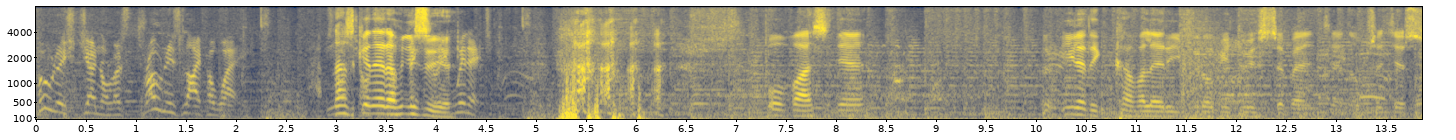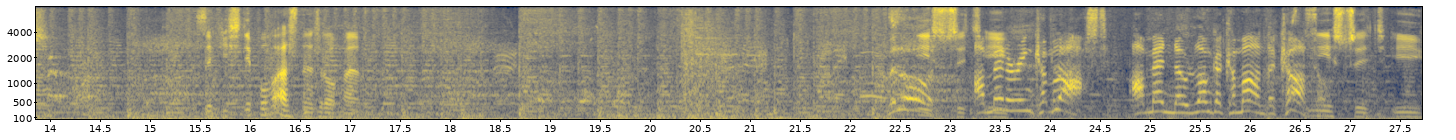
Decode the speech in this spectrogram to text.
foolish general has thrown his life away. Nasz generał nie żyje. Poważnie. No ile tej kawalerii wrogiej tu jeszcze będzie? No przecież... To jest jakieś niepoważne trochę. Zniszczyć ich. are in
